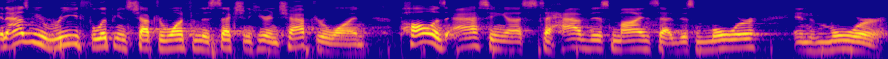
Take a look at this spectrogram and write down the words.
And as we read Philippians chapter 1 from this section here in chapter 1, Paul is asking us to have this mindset, this more and more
